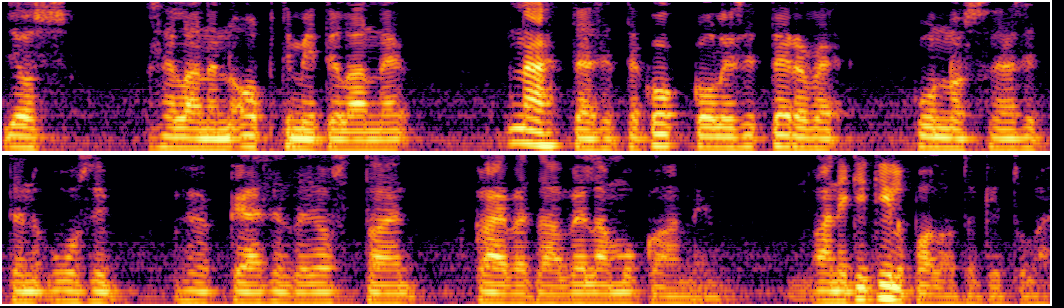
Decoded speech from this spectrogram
jos sellainen optimitilanne nähtäisi, että Kokko olisi terve kunnossa ja sitten uusi hyökkäjä sieltä jostain kaivetaan vielä mukaan, niin ainakin kilpailua toki tulee.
